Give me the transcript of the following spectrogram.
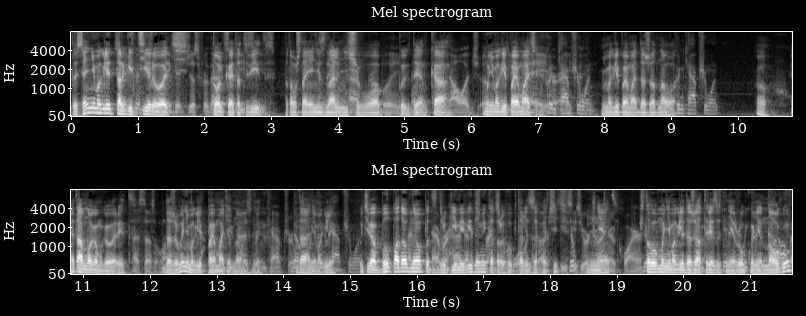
То есть они не могли таргетировать только этот вид, потому что они не знали ничего об их ДНК. Мы не могли поймать их. Не могли поймать даже одного. О, это о многом говорит. Даже вы не могли поймать одного из них. Да, не могли. У тебя был подобный опыт с другими видами, которых вы пытались захватить? Нет. Чтобы мы не могли даже отрезать ни руку, ни ногу?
